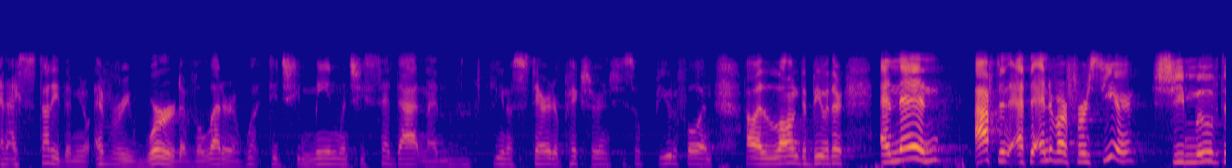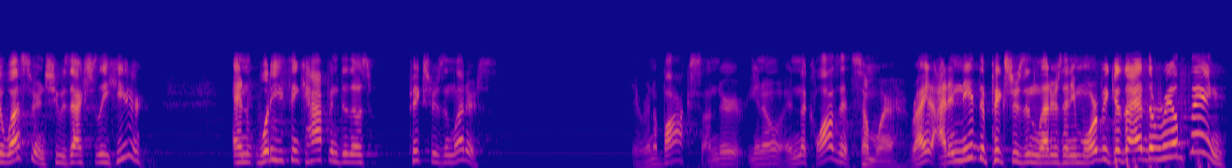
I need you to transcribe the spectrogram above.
And I studied them, you know, every word of the letter and what did she mean when she said that. And I, you know, stared at her picture and she's so beautiful and how I longed to be with her. And then after, at the end of our first year, she moved to Western. She was actually here. And what do you think happened to those pictures and letters? They were in a box under, you know, in the closet somewhere, right? I didn't need the pictures and letters anymore because I had the real thing.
